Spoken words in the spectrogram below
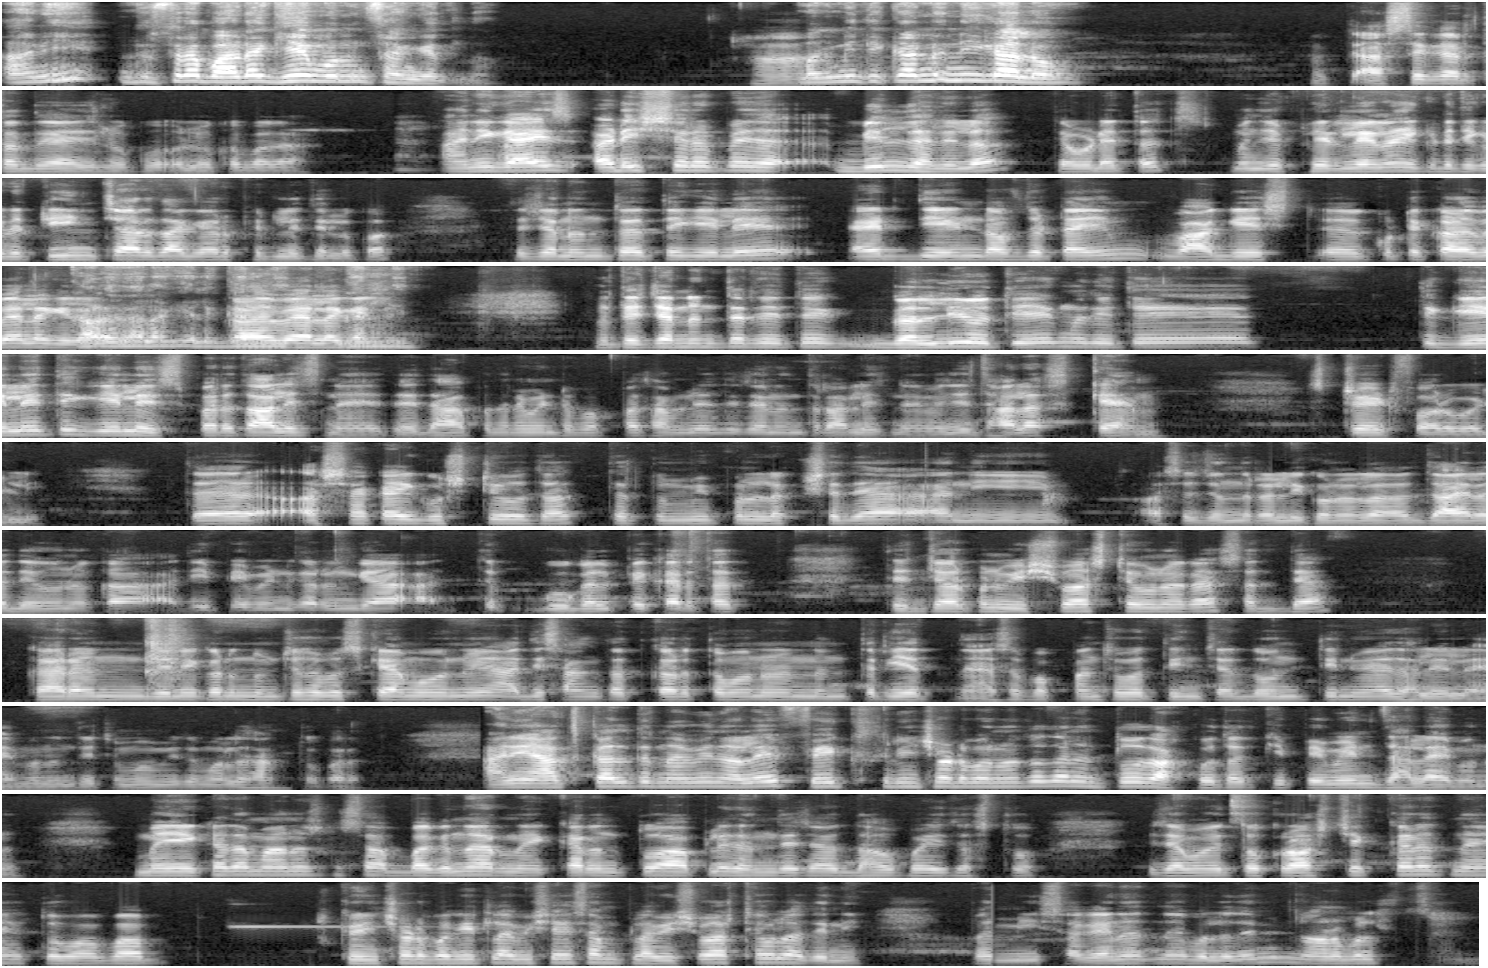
आणि दुसरं भाडं घे म्हणून सांगितलं. हा. मग मी तिकडनं निघालो. मग असे करतात गाईज लोक लोक बघा. आणि गाईज अडीचशे रुपये बिल झालेलं तेवढ्यातच म्हणजे फिरले ना इकडे तिकडे तीन चार जागेवर फिरले ते लोक. त्याच्यानंतर ते गेले at the end of the time Vagesh अं, कुठे कळव्याला गेले. कळव्याला गेले कळव्याला गल्लीत- गेले. गल्लीत. मग त्याच्यानंतर तिथे गल्ली होती एक मग तिथे ते गेले ते गेलेच परत आलेच नाही. ते दहा पंधरा मिनिटं पप्पा थांबले त्याच्यानंतर आलेच नाही. म्हणजे झाला स्कॅम स्ट्रेट फॉरवर्डली तर अशा काही गोष्टी होतात. तर तुम्ही पण लक्ष द्या आणि असं जनरली कोणाला जायला देऊ नका. आधी पेमेंट करून घ्या. गुगल पे करतात. त्यांच्यावर पण विश्वास ठेवू नका सध्या. कारण जेणेकरून तुमच्यासोबत स्कॅम होऊ नये. आधी सांगतात करतो म्हणून नंतर येत नाही. असं पप्पांसोबत तीन चार दोन तीन वेळा झालेलं आहे. म्हणून त्याच्यामुळे मी तुम्हाला सांगतो परत. आणि आजकाल तर नवीन आलंय. फेक स्क्रीनशॉट बनवतात आणि तो दाखवतात की पेमेंट झालाय म्हणून. मग एखादा माणूस कसा बघणार नाही. कारण तो आपल्या धंद्याच्या धावपळीत असतो. त्याच्यामुळे तो क्रॉस चेक करत नाही. तो बाबा स्क्रीनशॉट बघितला विषय संपला विश्वास ठेवला त्यांनी. पण मी सगळ्यांनाच नाही बोलत मी नॉर्मल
